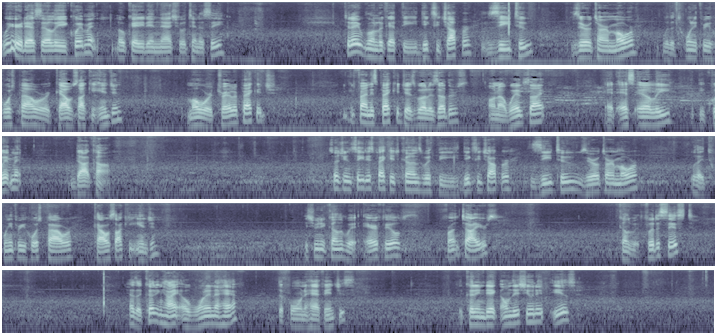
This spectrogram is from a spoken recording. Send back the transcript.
We're here at SLE Equipment, located in Nashville, Tennessee. Today we're going to look at the Dixie Chopper Z2 zero-turn mower with a 23 horsepower Kawasaki engine mower trailer package. You can find this package as well as others on our website at sleequipment.com. So as you can see, this package comes with the Dixie Chopper Z2 zero-turn mower with a 23 horsepower Kawasaki engine. This unit comes with air-filled front tires. Comes with foot assist. Has a cutting height of one and a half to four and a half inches. The cutting deck on this unit is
